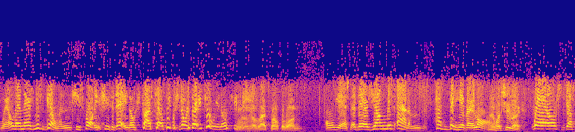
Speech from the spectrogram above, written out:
Well, then there's Miss Gilman. She's 40. She's a day, though she tries to tell people she's only 32, you know. She... Oh, well, that's not the one. Oh, yes. Uh, There's young Miss Adams. Hasn't been here very long. Now, what's she like? Well, she's just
